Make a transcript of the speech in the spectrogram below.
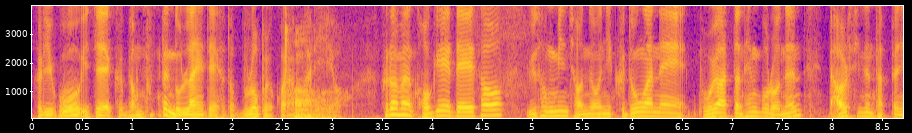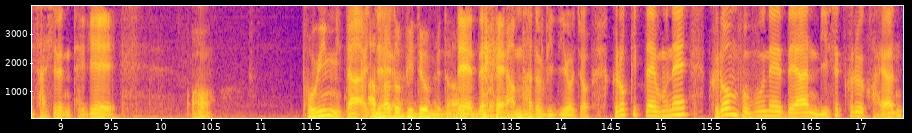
그리고 이제 그 명품백 논란에 대해서도 물어볼 거란 어. 말이에요. 그러면 거기에 대해서 유성민 전 의원이 그동안에 보여왔던 행보로는 나올 수 있는 답변이 사실은 되게 어 보입니다. 이제. 안마도 비디오입니다. 네, 네, 네. 안마도 비디오죠. 그렇기 때문에 그런 부분에 대한 리스크를 과연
